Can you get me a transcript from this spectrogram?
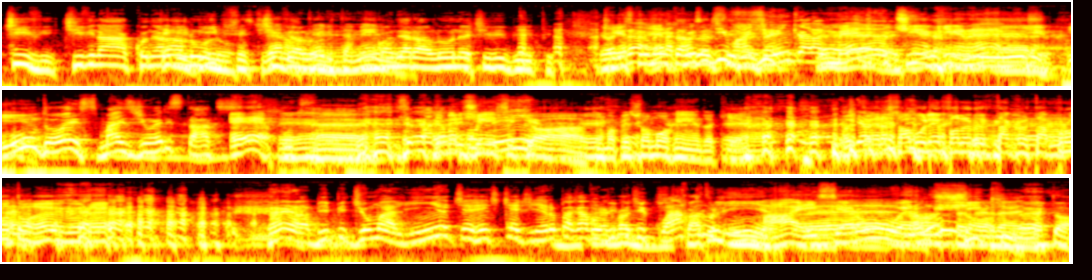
tive, tive na, quando eu era Teve aluno. bip? Vocês tiveram? tive aluno. Teve também? Quando eu era aluno, eu tive bip. Eu era, era coisa demais. Sem O caractere. médico tinha aqui, né? E- Um, dois, mais de um era status. É, putz. Você pagava por Emergência aqui, ó. Tem uma pessoa morrendo aqui, né? Então era só a mulher falando que tá, tá pronto o rango, né? Não, era bip de uma linha, tinha gente que tinha dinheiro, pagava o bip de quatro, linhas. Ah, esse era o, era o Nossa, chique. verdade. Então,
